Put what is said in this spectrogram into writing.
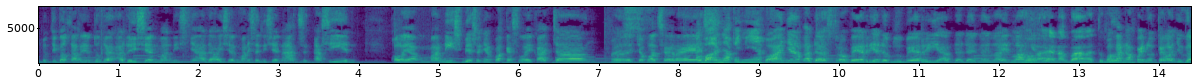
roti bakarnya tuh kayak ada isian manisnya, ada isian manis dan isian as- asin. Kalau yang manis biasanya pakai selai kacang, eh, coklat seres. Oh, banyak ininya. banyak ada strawberry ada blueberry ada dan lain-lain lah Wah, gitu enak banget tuh. bahkan sampai nutella juga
